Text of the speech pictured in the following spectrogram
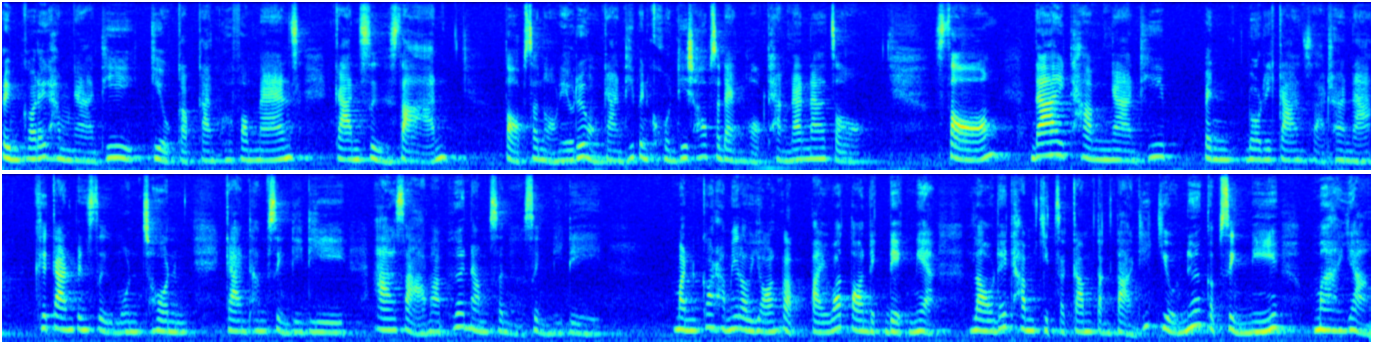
ปริมก็ได้ทำงานที่เกี่ยวกับการ performance การสื่อสาร ตอบสนองในเรื่องของการที่เป็นคนที่ชอบแสดงออกทางด้านหน้าจอ 2. ได้ทำงานที่เป็นบริการสาธารณะ คือการเป็นสื่อมวลชน การทำสิ่งดีๆ อาสามาเพื่อนำเสนอสิ่งดีๆ มันก็ทำให้เราย้อนกลับไปว่าตอนเด็กๆเนี่ยเราได้ทำกิจกรรมต่างๆ ที่เกี่ยวเนื่องกับสิ่งนี้มาอย่าง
